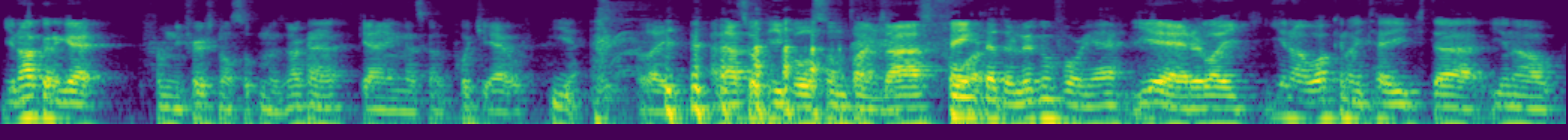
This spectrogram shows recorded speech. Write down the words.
you're not going to get from nutritional supplements, you're not going to get anything that's going to put you out. yeah. Like, and that's what people sometimes ask for. Think for. that they're looking for, yeah. Yeah, they're like, you know, what can I take that, you know,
